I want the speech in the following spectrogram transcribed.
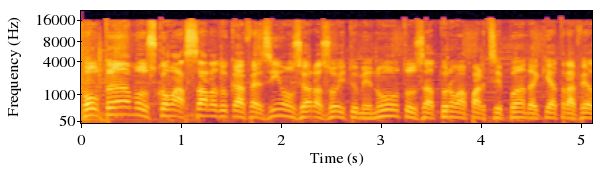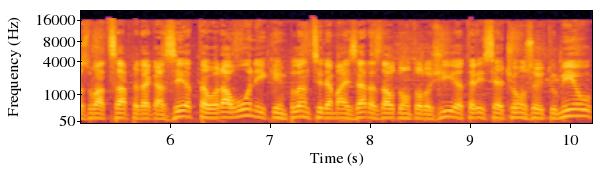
Voltamos com a sala do cafezinho, 11 horas 8 minutos. A turma participando aqui através do WhatsApp da Gazeta. Oral Única, implantes e demais áreas da odontologia, 3711-8000.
